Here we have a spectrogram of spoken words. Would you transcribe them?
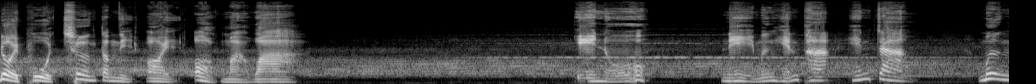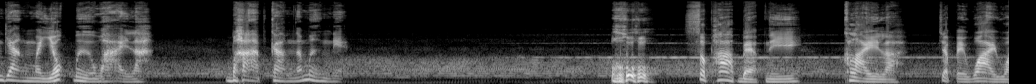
โดยพูดเชิงตำหนิอ้อยออกมาว่า อีหนู นี่มึงเห็นพระเห็นเจ้า มึงยังไม่ยกมือไหว้ล่ะ บาปกรรมนะมึงเนี่ย โอ้สภาพแบบนี้ ใครล่ะ จะไปไหว้ไหว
